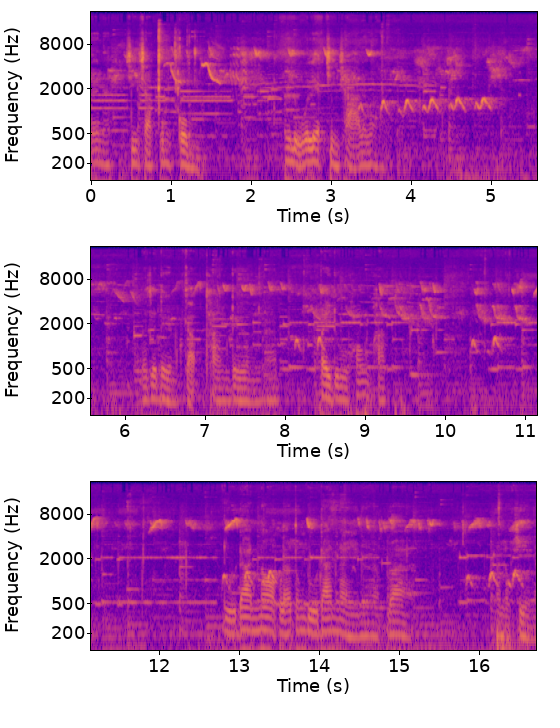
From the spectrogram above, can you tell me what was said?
ด้วยนะ ชิงช้ากลมๆ ไม่รู้ว่าเรียกชิงช้าหรือเปล่า เราจะเดินกลับทางเดิมนะครับ ไปดูห้องพัก ดูด้านนอกแล้วต้องดูด้านในนะครับว่ามันโอเคไหม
